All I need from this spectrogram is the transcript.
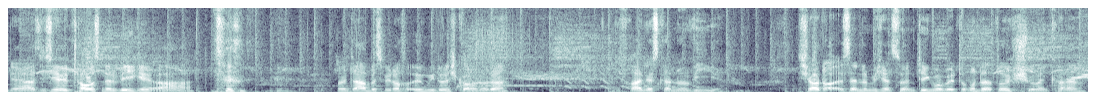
Ja, als ich hier tausende Wege. Ah. und da müssen wir doch irgendwie durchkommen, oder? Die Frage ist gerade nur, wie. Schaut, es erinnert mich an so ein Ding, wo wir drunter durchschwimmen können.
